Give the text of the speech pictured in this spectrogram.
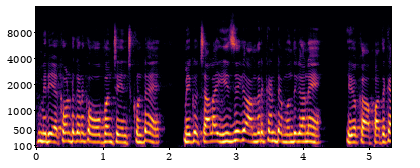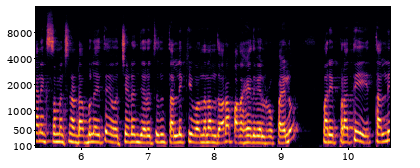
మీరు అకౌంట్ కనుక ఓపెన్ చేయించుకుంటే మీకు చాలా ఈజీగా అందరికంటే ముందుగానే ఈ యొక్క పథకానికి సంబంధించిన డబ్బులు అయితే వచ్చేయడం జరుగుతుంది. తల్లికి వందనం ద్వారా పదహైదు వేల రూపాయలు. మరి ప్రతి తల్లి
